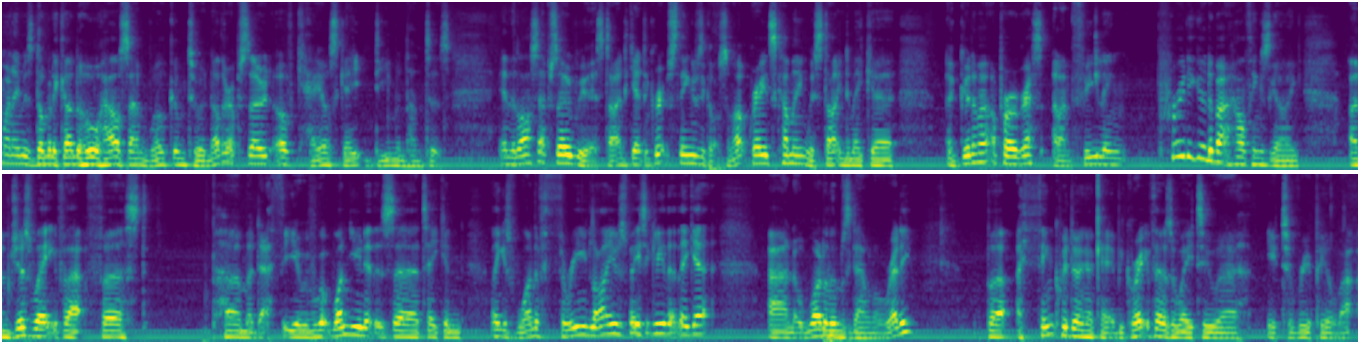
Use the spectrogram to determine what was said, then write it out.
my name is Dominic Underhallhouse, and welcome to another episode of Chaos Gate Daemonhunters. In the last episode, we were starting to get to grips things. We've got some upgrades coming. We're starting to make a, a good amount of progress, and I'm feeling pretty good about how things are going. I'm just waiting for that first permadeath. Yeah, we've got one unit that's uh, taken, I think it's one of three lives basically that they get, and one of them's down already. But I think we're doing okay. It'd be great if there was a way to uh, you know, to reappeal that.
